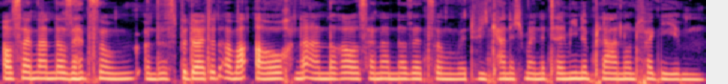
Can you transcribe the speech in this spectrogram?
Auseinandersetzung und es bedeutet aber auch eine andere Auseinandersetzung mit, wie kann ich meine Termine planen und vergeben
